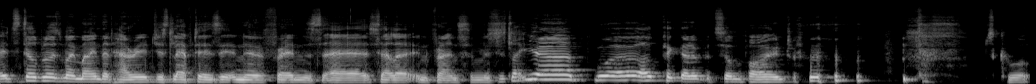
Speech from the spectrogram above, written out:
it still blows my mind that Harriet just left his in a friend's uh, cellar in France and was just like, "Yeah, well, I'll pick that up at some point." it's cool.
